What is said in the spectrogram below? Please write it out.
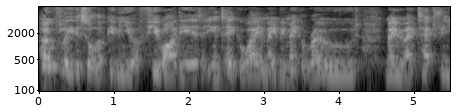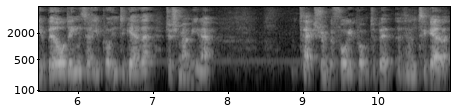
hopefully this will have given you a few ideas that you can take away and maybe make a road, maybe make texturing your buildings that you're putting together. Just remember, you know, texturing before you put them together.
